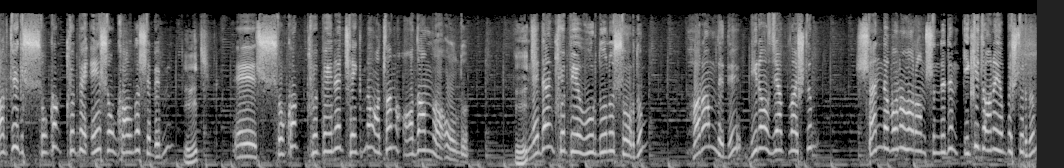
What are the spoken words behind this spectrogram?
Bak diyor ki sokak köpeği en son kavga sebebi Evet. e, sokak köpeğine tekme atan adamla oldu. Evet. Neden köpeğe vurduğunu sordum. Haram dedi. Biraz yaklaştım. Sen de bana haramsın dedim. İki tane yapıştırdım.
